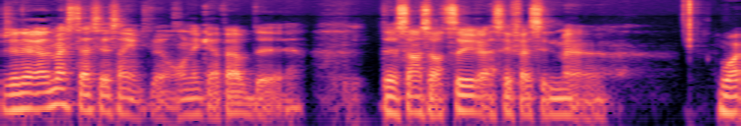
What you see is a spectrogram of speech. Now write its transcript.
généralement, c'est assez simple. On est capable de, s'en sortir assez facilement. Ouais.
